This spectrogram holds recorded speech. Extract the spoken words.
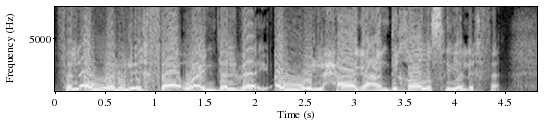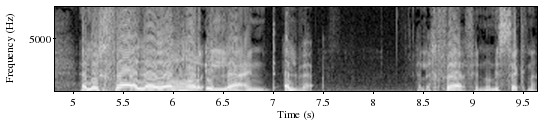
فالأول الإخفاء عند الباء. أول حاجة عندي خالص هي الإخفاء. الإخفاء لا يظهر إلا عند الباء. الإخفاء في النون الساكنة.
